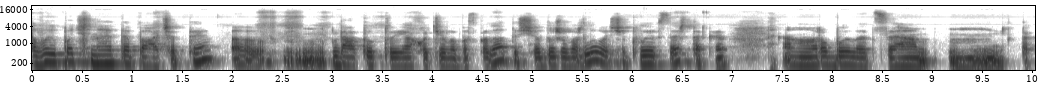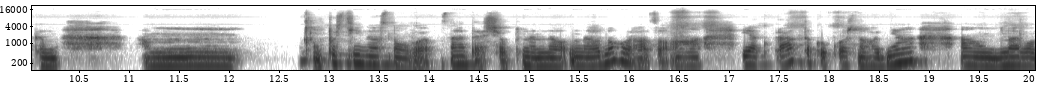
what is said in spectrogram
ви почнете бачити. е, Да, тут я хотіла би сказати, що дуже важливо, щоб ви все ж таки е, робили це таким постійною основою. Знаєте, щоб не, не, одного разу, а як практику кожного дня нал-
